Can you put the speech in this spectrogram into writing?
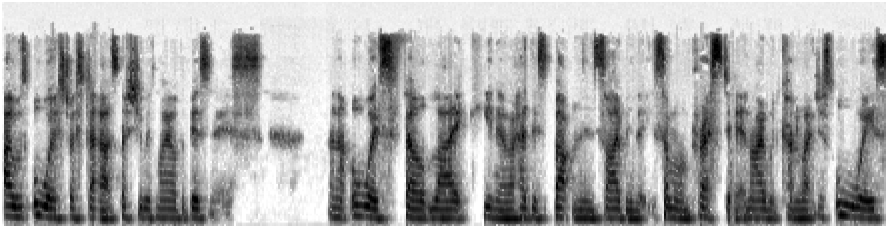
I was always stressed out, especially with my other business. And I always felt like, you know, I had this button inside me that someone pressed it, and I would kind of like just always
